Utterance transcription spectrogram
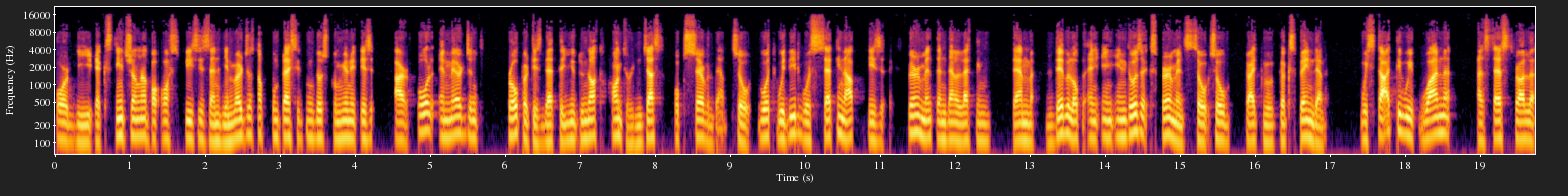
or the extinction of, of, species and the emergence of complexity in those communities are all emergent properties that you do not control, you just observe them. So what we did was setting up this experiment and then letting them develop and in, in those experiments. So, so try to, to explain them. We started with one ancestral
